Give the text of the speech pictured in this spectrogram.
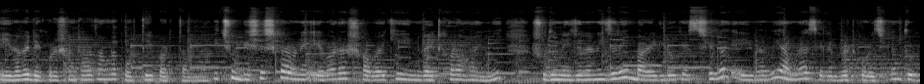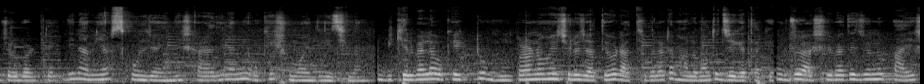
এইভাবে ডেকোরেশনটা হয়তো আমরা করতেই পারতাম না। কিছু বিশেষ কারণে এবার আর সবাইকে ইনভাইট করা হয়নি। শুধু নিজেরা নিজেরাই বাড়ির লোক এসেছিল, এইভাবেই আমরা সেলিব্রেট করেছিলাম তুর্যর বার্থডে দিন আমি আর স্কুল যাইনি, সারাদিন আমি ওকে সময় দিয়েছিলাম। বিকেলবেলা ওকে একটু ঘুম পাড়ানো হয়েছিল যাতে ও রাত্রিবেলাটা ভালো মতো জেগে থাকে। সূর্যর আশীর্বাদের জন্য পায়েস,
